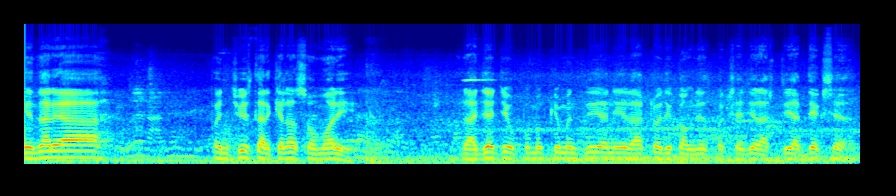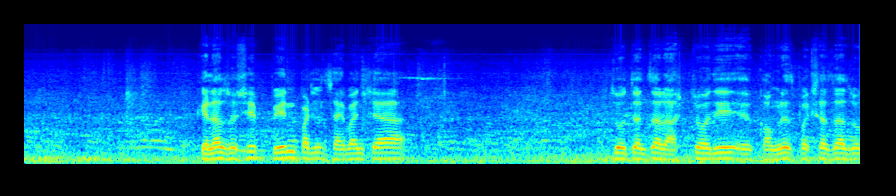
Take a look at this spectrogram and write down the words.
येणाऱ्या पंचवीस तारखेला सोमवारी राज्याचे उपमुख्यमंत्री आणि राष्ट्रवादी काँग्रेस पक्षाचे राष्ट्रीय अध्यक्ष कैलासवासी पेन पाटील साहेबांच्या जो त्यांचा राष्ट्रवादी काँग्रेस पक्षाचा जो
